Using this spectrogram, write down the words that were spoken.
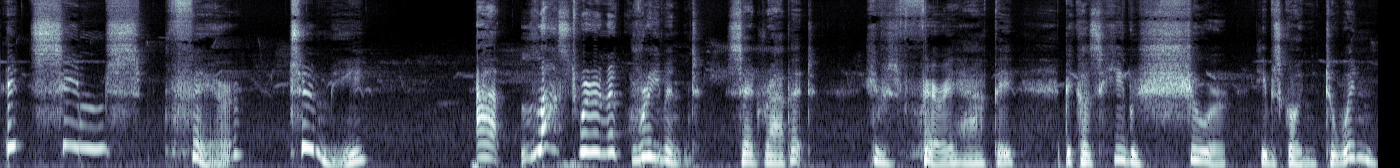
It seems fair to me. At last we're in agreement, said Rabbit. He was very happy because he was sure he was going to win.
